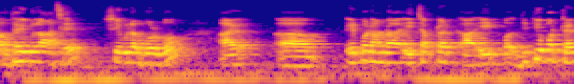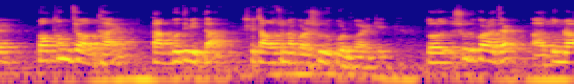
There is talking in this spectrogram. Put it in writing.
অধ্যায়গুলো আছে সেগুলো পড়ব। আর এরপর আমরা এই চ্যাপ্টার এই দ্বিতীয় পত্রের প্রথম যে অধ্যায় তাপগতিবিদ্যা সেটা আলোচনা করা শুরু করব আর কি। তো শুরু করা যাক তোমরা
